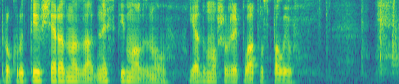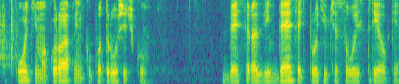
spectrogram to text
Прокрутив ще раз назад, не спіймав знову. Я думав, що вже плату спалив. Потім акуратненько, потрошечку, десь разів 10 проти часової стрілки.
